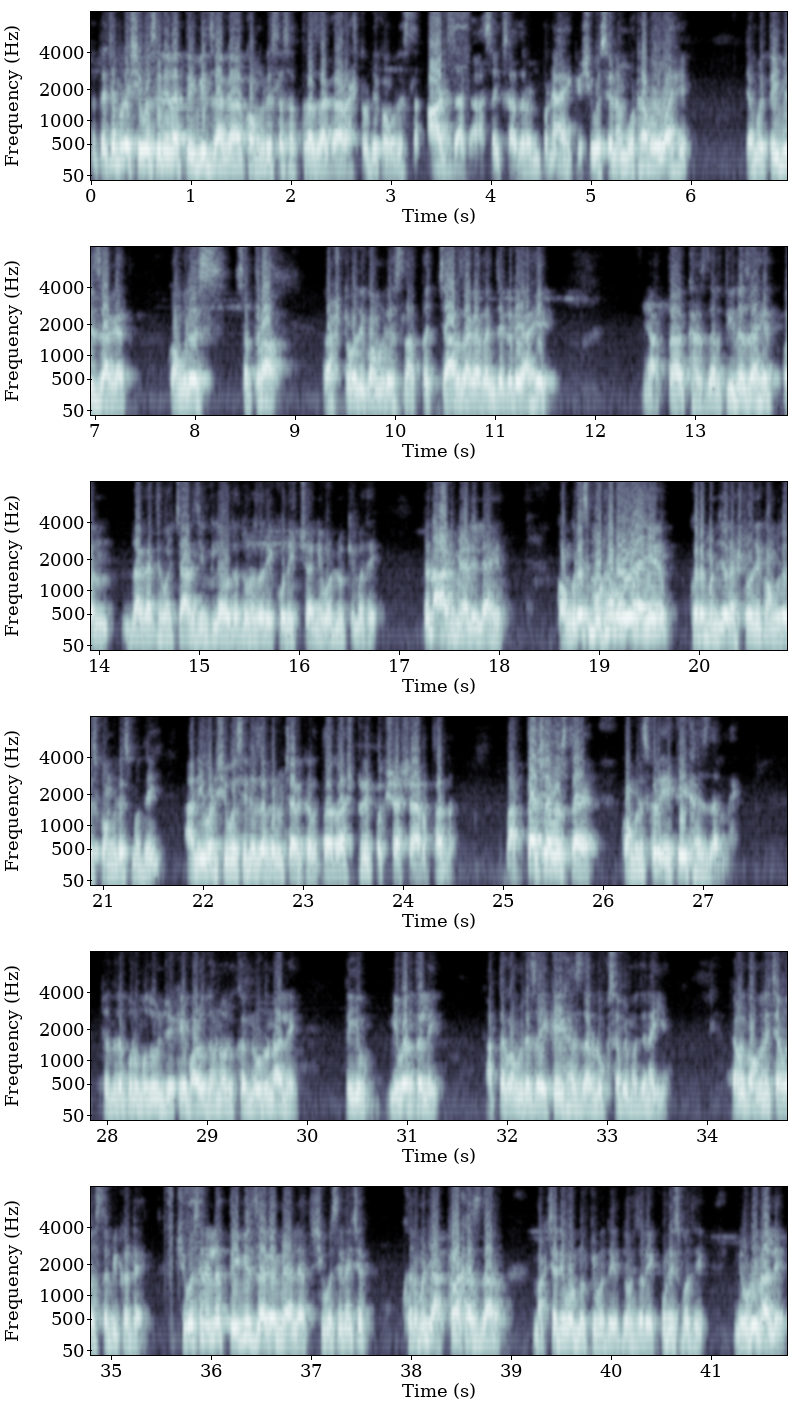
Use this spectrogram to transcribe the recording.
तर त्याच्यामध्ये शिवसेनेला तेवीस जागा काँग्रेसला सतरा जागा राष्ट्रवादी काँग्रेसला आठ जागा असं एक साधारणपणे आहे की शिवसेना मोठा भाऊ आहे त्यामुळे तेवीस जागा आहेत. काँग्रेस सतरा राष्ट्रवादी काँग्रेसला आता चार जागा त्यांच्याकडे आहेत. आता खासदार तीनच आहेत पण जागा तेव्हा चार जिंकल्या होत्या दोन हजार एकोणीसच्या निवडणुकीमध्ये. त्यांना आठ मिळालेले आहेत. काँग्रेस मोठा भाऊ आहे खरं म्हणजे राष्ट्रवादी काँग्रेस काँग्रेसमध्ये. आणि इव्हन शिवसेनेचा पण विचार करता राष्ट्रीय पक्ष अशा अर्थानं आत्ता अशी अवस्था आहे काँग्रेसकडे एकही खासदार नाही. चंद्रपूरमधून जे काही बाळू धानोरकर निवडून आले ते निवर्तले. आता काँग्रेसचा एकही खासदार लोकसभेमध्ये नाहीये. त्यामुळे काँग्रेसची अवस्था बिकट आहे. शिवसेनेला तेवीस जागा मिळाल्यात. शिवसेनेचे खरं म्हणजे अठरा खासदार मागच्या निवडणुकीमध्ये दोन हजार एकोणीसमध्ये निवडून आले.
